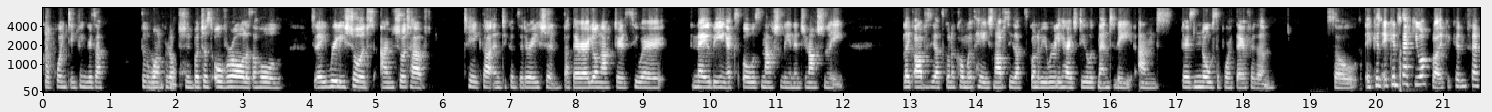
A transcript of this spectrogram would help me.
go pointing fingers at the one production, but just overall as a whole, they really should and should have take that into consideration that there are young actors who are now being exposed nationally and internationally. Like obviously that's going to come with hate, and obviously that's going to be really hard to deal with mentally, and there's no support there for them. So it can it can fuck you up like it can fuck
